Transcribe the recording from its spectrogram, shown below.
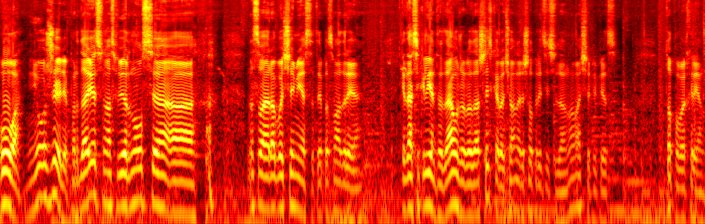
О, неужели? Продавец у нас вернулся а, на свое рабочее место. Ты посмотри. Когда все клиенты, да, уже разошлись, короче, он решил прийти сюда. Ну, вообще пипец. Топовый хрен.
